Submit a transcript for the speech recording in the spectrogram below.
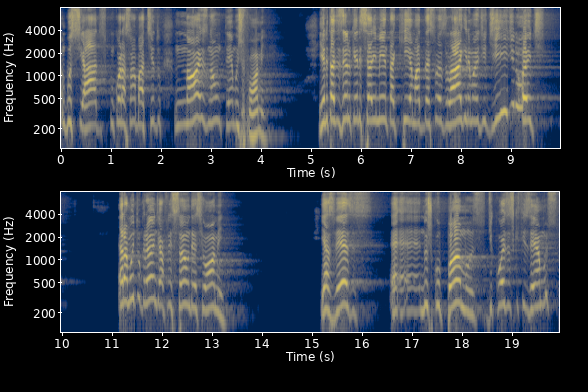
angustiados, com o coração abatido, nós não temos fome. E ele está dizendo que ele se alimenta aqui, amado, das suas lágrimas de dia e de noite. Era muito grande a aflição desse homem. E às vezes é, é, é nos culpamos de coisas que fizemos.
